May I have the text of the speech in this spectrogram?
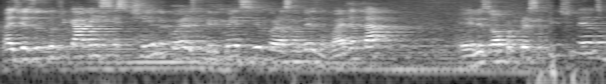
Mas Jesus não ficava insistindo com eles, porque ele conhecia o coração deles, não vai adiantar. Eles vão para o precipício mesmo.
